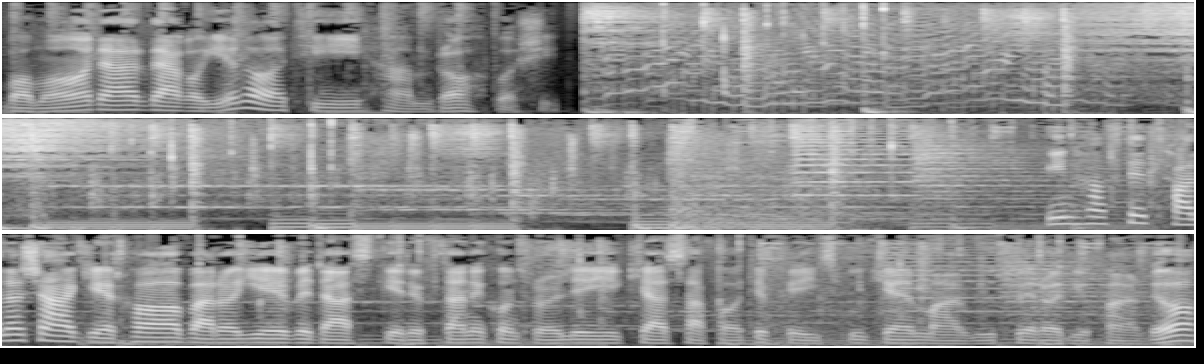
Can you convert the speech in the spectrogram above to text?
با ما در دقایق آتی همراه باشید. این هفته تلاش اگرها برای به دست گرفتن کنترل یکی از صفحات فیسبوک مربوط به رادیو فردا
